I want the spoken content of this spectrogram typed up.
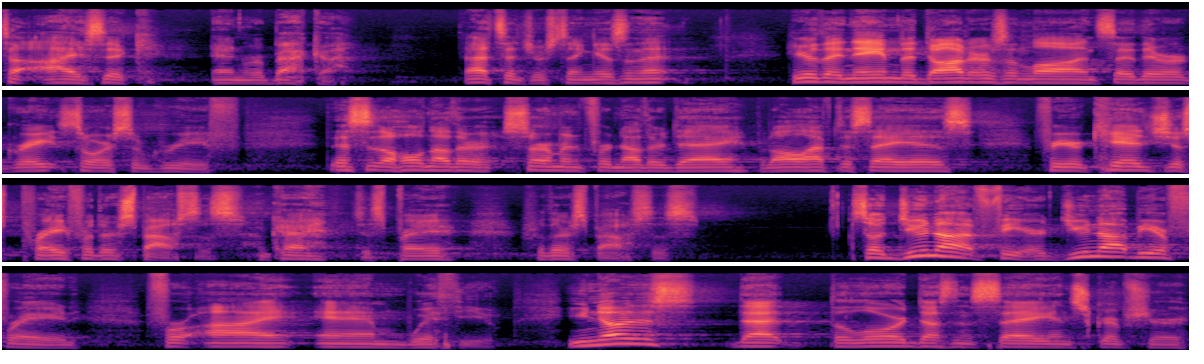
to Isaac and Rebekah. That's interesting, isn't it? Here they name the daughters in law and say they were a great source of grief. This is a whole other sermon for another day, but all I have to say is for your kids, just pray for their spouses, okay? Just pray for their spouses. So do not fear, do not be afraid, for I am with you. You notice that the Lord doesn't say in Scripture,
